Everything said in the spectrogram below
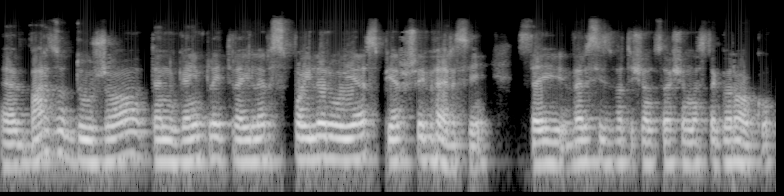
e, bardzo dużo ten gameplay trailer spoileruje z pierwszej wersji, z tej wersji z 2018 roku.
